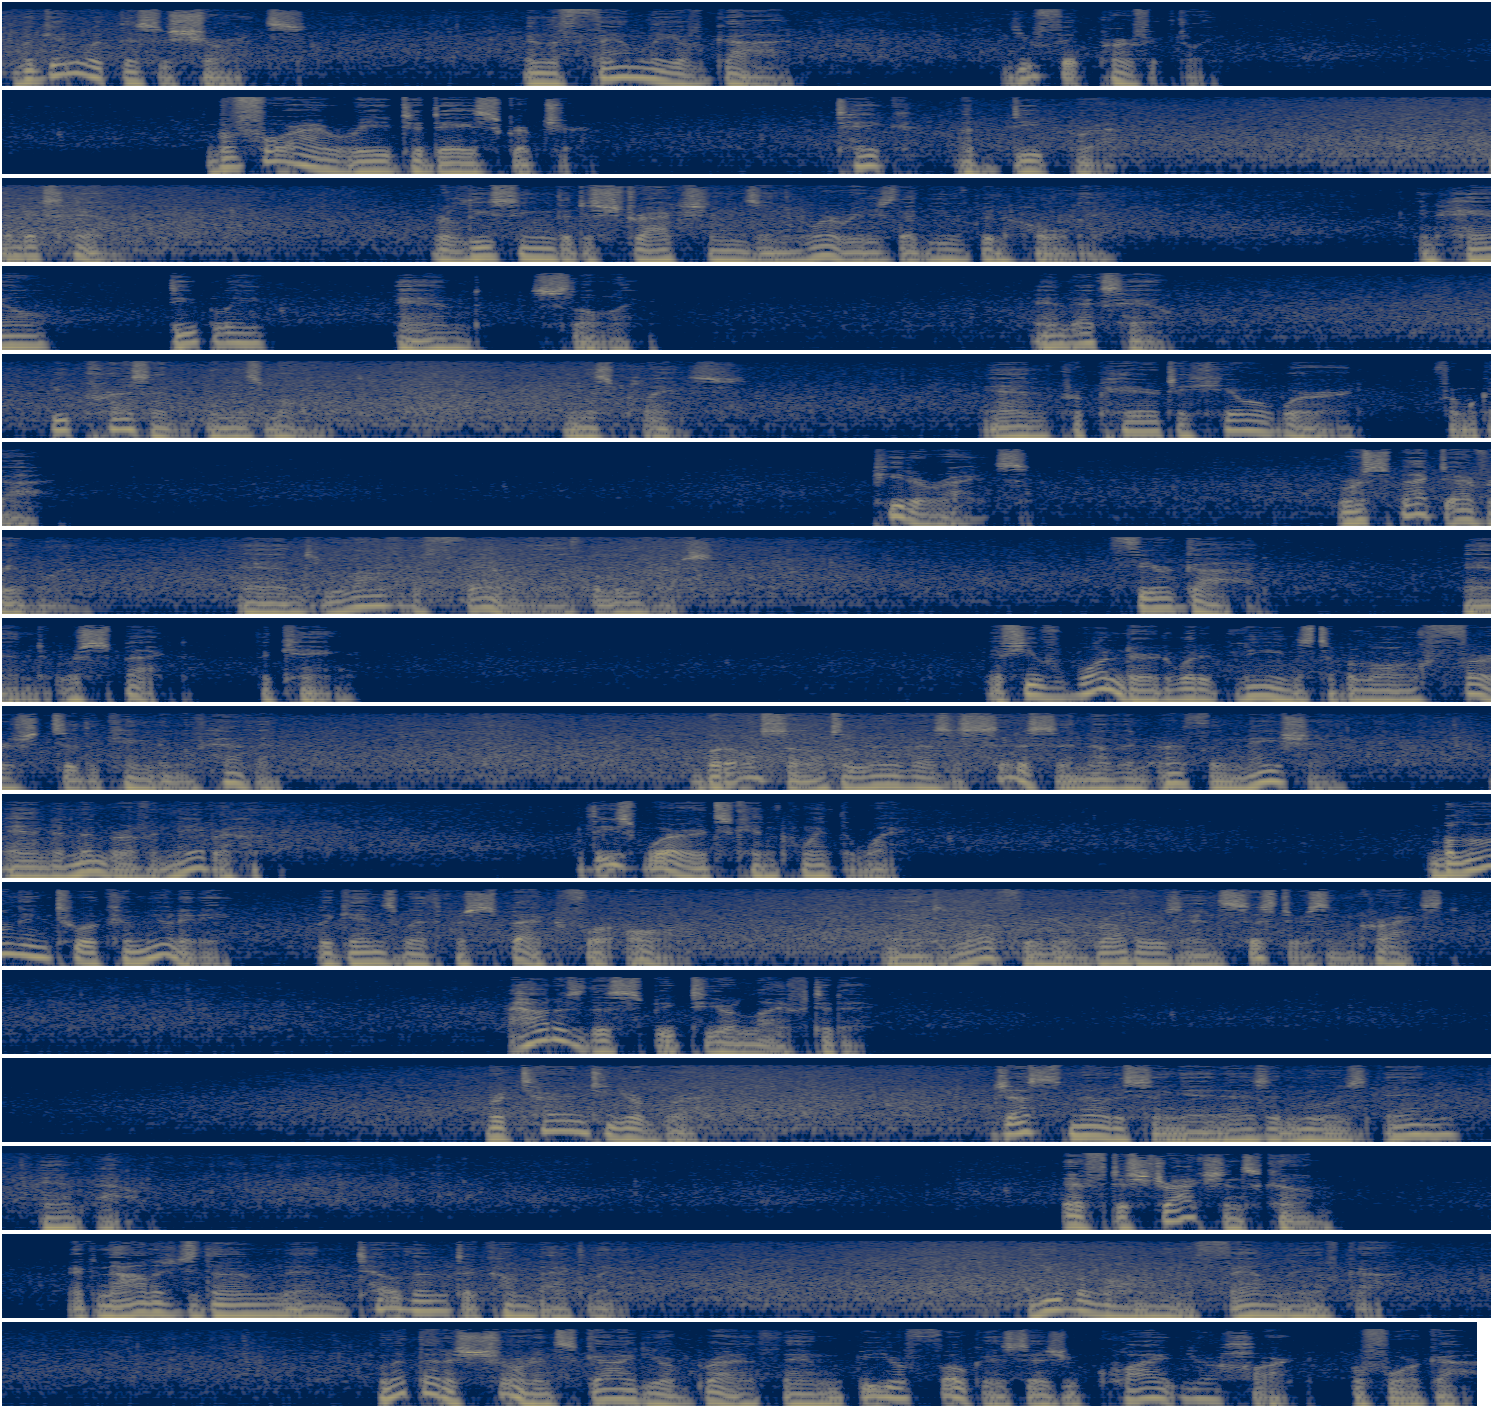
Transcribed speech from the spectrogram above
begin with this assurance. In the family of God, you fit perfectly. Before I read today's scripture, take a deep breath and exhale, releasing the distractions and worries that you've been holding. Inhale deeply and slowly. And exhale. Be present in this moment, in this place, and prepare to hear a word from God. Peter writes, Respect everyone and love the family of believers. Fear God and respect the king. If you've wondered what it means to belong first to the kingdom of heaven, but also to live as a citizen of an earthly nation and a member of a neighborhood, these words can point the way. Belonging to a community begins with respect for all and love for your brothers and sisters in Christ. How does this speak to your life today? Return to your breath, just noticing it as it moves in and out. If distractions come, acknowledge them and tell them to come back later. You belong in the family of God. Let that assurance guide your breath and be your focus as you quiet your heart before God.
